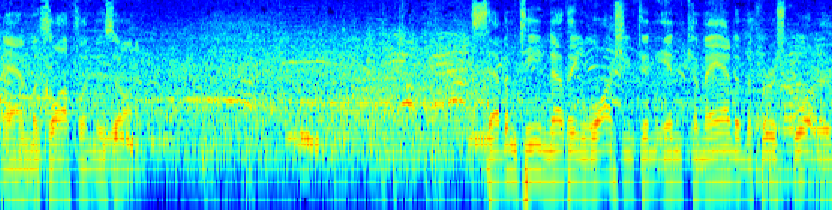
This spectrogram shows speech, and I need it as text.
And McLaughlin is on. 17 0 Washington in command in the first quarter.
